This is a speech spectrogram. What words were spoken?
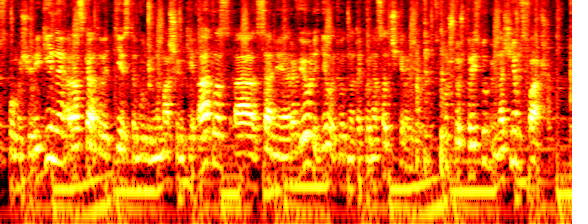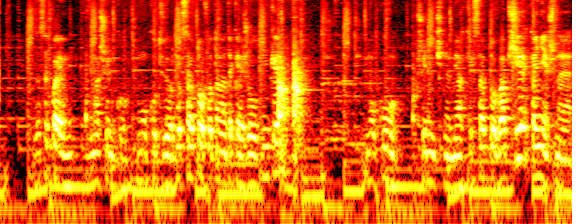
с помощью регины, раскатывать тесто будем на машинке Атлас, а сами равиоли делать вот на такой насадочке равиоли. Ну что ж, приступим. Начнем с фарша. Засыпаем в машинку муку твердых сортов, вот она такая желтенькая. Муку пшеничную мягких сортов. Вообще, конечно,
